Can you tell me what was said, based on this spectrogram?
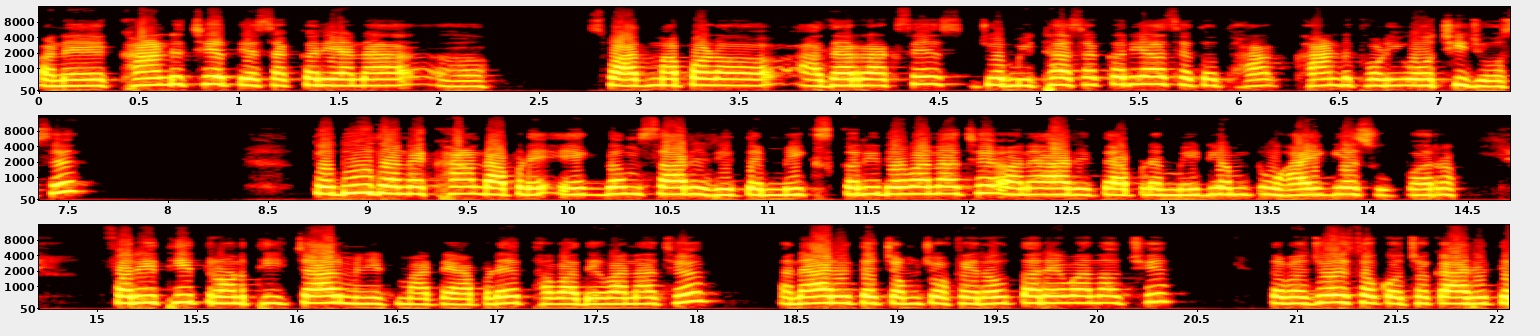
અને ખાંડ છે તે સક્કરિયાના સ્વાદમાં પણ આધાર રાખશે. જો મીઠા સક્કરિયા હશે તો ખાંડ થોડી ઓછી જોશે તો દૂધ અને ખાંડ આપણે એકદમ સારી રીતે મિક્સ કરી દેવાના છે અને આ રીતે આપણે મીડિયમ ટુ હાઈ ગેસ ઉપર ફરીથી ત્રણથી ચાર મિનિટ માટે આપણે થવા દેવાના છે. અને આ રીતે ચમચો ફેરવતા રહેવાનો છે. તમે જોઈ શકો છો કે આ રીતે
